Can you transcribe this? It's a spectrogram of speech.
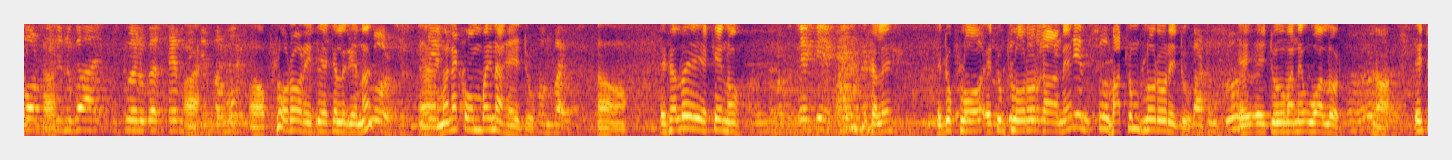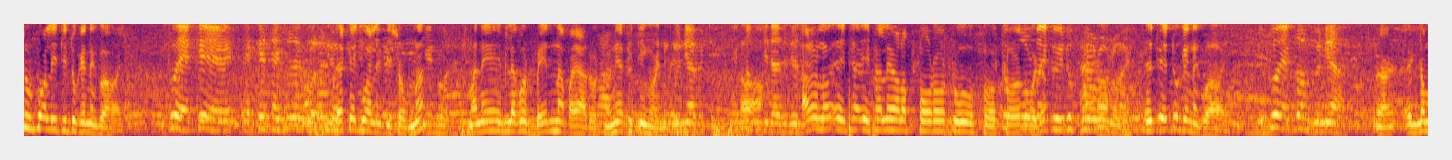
তলটো যেনেকুৱা এইটো এনেকুৱা ছেম অঁ ডিজাইন পাব। অঁ ফ্ল'ৰৰ এইটো একেলগে না. মানে কম্বাইন আহে এইটো? অঁ এইফালে একে ন? একে এইফালে এইটো ফ্ল'ৰ এইটো ফ্ল'ৰৰ কাৰণে? বাথৰুম ফ্ল'ৰৰ এইটো? এইটো মানে ৱালৰ অঁ এইটোৰ কোৱালিটিটো কেনেকুৱা হয়? একে কোৱালিটি চব না? মানে এইবিলাকৰ বেণ্ড নাপায় আৰু ধুনীয়া ফিটিং হয় নেকি আৰু অলপ এইফালে অলপ ফ্ল'ৰৰটো ফ্ল'ৰটো হয় এইটো ফ্ল'ৰৰ এইটো কেনেকুৱা হয়? এইটো একদম ধুনীয়া। অঁ, একদম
